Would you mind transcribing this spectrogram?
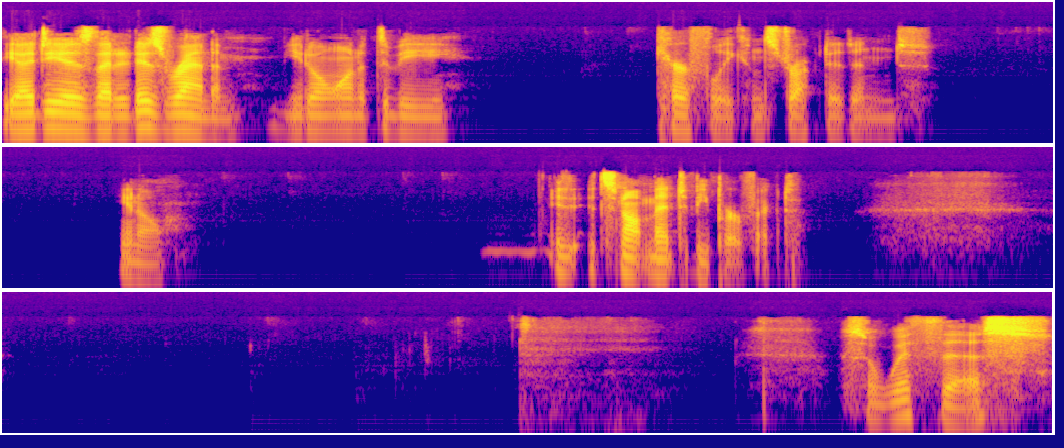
the idea is that it is random. You don't want it to be carefully constructed and you know it, it's not meant to be perfect. So with this,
